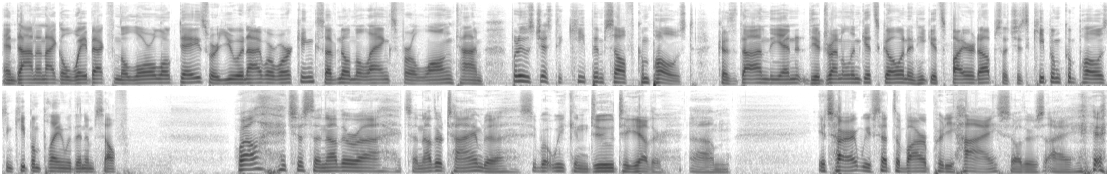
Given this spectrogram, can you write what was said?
And Don and I go way back from the Laurel Oak days where you and I were working. So I've known the Langs for a long time. But it was just to keep himself composed, because Don the the adrenaline gets going and he gets fired up. So it's just keep him composed and keep him playing within himself. Well, it's just another uh, it's another time to see what we can do together. Um, it's hard. We've set the bar pretty high, so there's I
